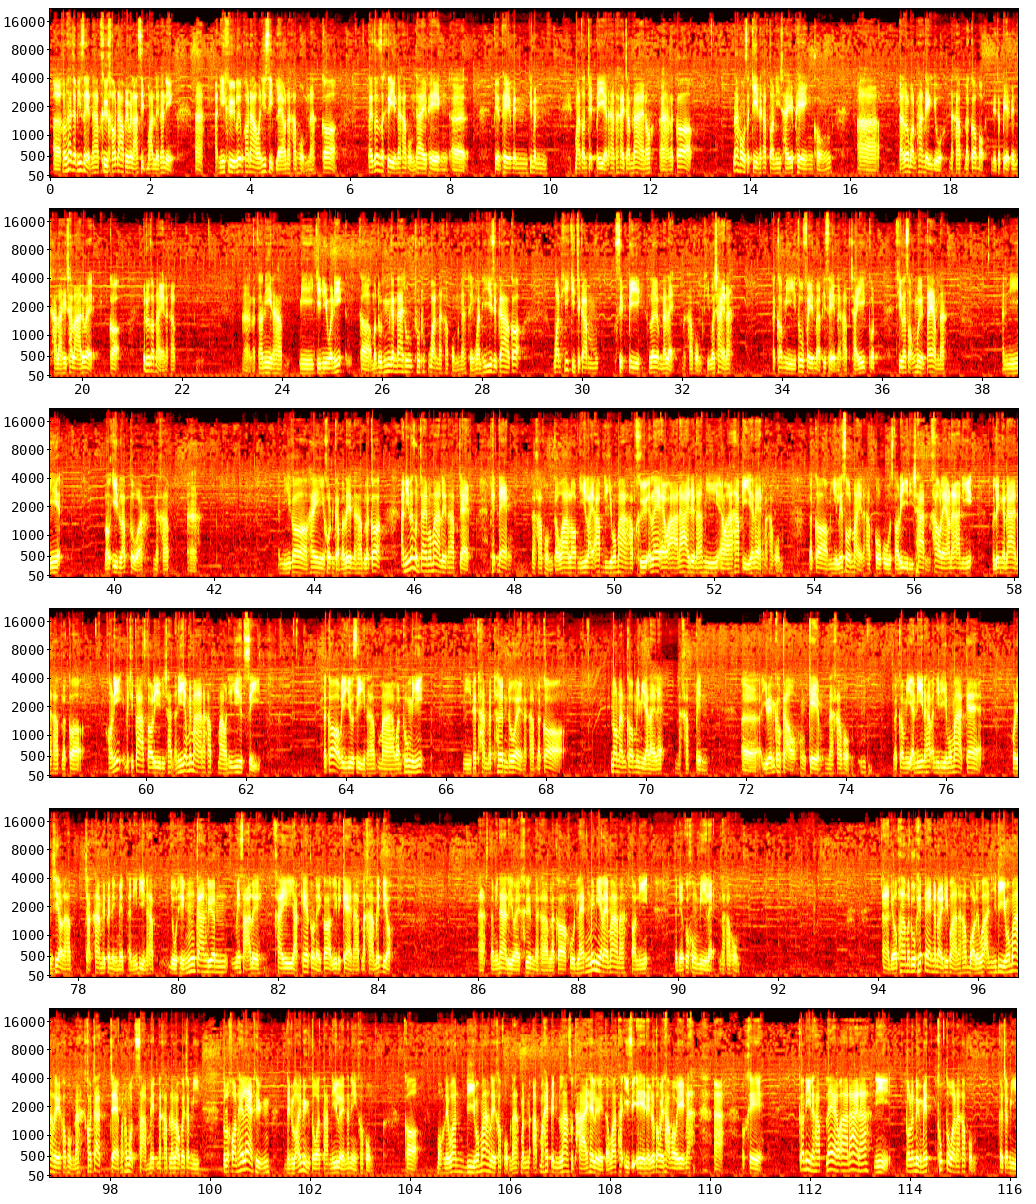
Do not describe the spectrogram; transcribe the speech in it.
เอ่อค่อนข้างจะพิเศษนะครับคือเขาดาวเป็นเวลา 10 วันเลยนั่นเองอะอันนี้คือเริ่มเข้าดาววันที่ 10 แล้วนะครับผมนะก็ไตเติลสกรีนนะครับผมได้เพลงเอ่อเปลี่ยนเพลงเป็นที่มันมาตอน 7 ปีนะครับถ้าใครจำได้เนาะอ่าแล้วก็หน้าโฮมสกรีนนะครับตอนนี้ใช้เพลงของอ่า ดักกอนบอลภาคเด็กอยู่นะครับ แล้วก็บอกเดี๋ยวจะเปลี่ยนเป็นชาลาเฮชาลาด้วย ก็ไม่รู้ตอนไหนนะครับ อ่า แล้วก็นี่นะครับ มีกีนีวันนี้ก็มาดุนกันได้ทุกทุกทุกวันนะครับผมนะ ถึงวันที่ 29 ก็วันที่กิจกรรม 10 ปีเริ่มนั่นแหละนะครับผมคิดว่าใช่นะ แล้วก็มีตู้เฟรนแบบพิเศษนะครับ ใช้กดทีละ 20,000 แต้มนะ อันนี้ล็อกอินรับตั๋วนะครับ อ่า อันนี้ก็ให้คนกลับมาเล่นนะครับ แล้วก็ อันนี้น่าสนใจมากๆเลยนะครับ แจกเพชรแดงนะครับผมแต่ว่ารอบนี้ไลฟ์อัพดีมากๆครับคือแลก LR ได้ด้วยนะมี LR 5 ปีให้แลกนะครับผมแล้วก็มีเลโซนใหม่นะครับ Goku Story Edition เข้าแล้วนะ อันนี้ไปเล่นกันได้นะครับ แล้วก็ของนี้ Vegeta Story Edition อันนี้ยังไม่มานะครับ มาวันที่ 24 แล้วก็ VDUC นะครับ มาวันพรุ่งนี้ มีเพทันแบทเทิลด้วยนะครับ แล้วก็นอกนั้นก็ไม่มีอะไรแล้วนะครับ เป็นเอ่ออีเวนต์เก่าๆของเกมนะครับผม แล้วก็มีอันนี้นะครับ อันนี้ดีมากๆ แก้ potential นะครับ จาก 5 เม็ดเป็น 1 เม็ด อันนี้ดีนะครับ อยู่ถึงกลางเดือนเมษาเลย ใครอยากแก้ตัวไหนก็รีบไปแก้นะครับ ราคาเม็ดเดียว อะสตามินารีไวขึ้นนะครับ แล้วก็คูณแรงไม่มีอะไรมากนะ ตอนนี้ แต่เดี๋ยวก็คงมีแหละนะครับผม อ่าเดี๋ยวพามาดูเพชรแดงกันหน่อยดีกว่านะครับ บอกเลยว่าอันนี้ดีมากๆเลยครับผมนะ เขาจะแจกมาทั้งหมด 3 เม็ดนะครับ แล้วเราก็จะมีตัวละครให้แลกถึง 101 ตัวตามนี้เลยนั่นเองครับผม ก็ บอกเลยว่าดีมากๆเลยครับผมนะ มันอัพมาให้เป็นร่างสุดท้ายให้เลย แต่ว่าถ้า ECA เนี่ยก็ต้องไปทำเอาเองนะ อ่าโอเค ก็นี่นะครับแลก LR ได้นะ นี่ตัวละ 1 เม็ดทุกตัวนะครับผม ก็จะมี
